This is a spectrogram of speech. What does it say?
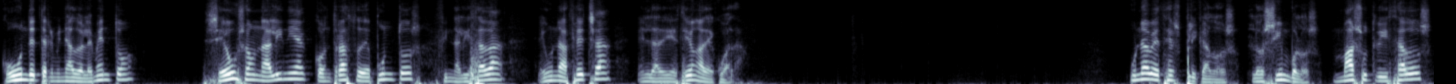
con un determinado elemento, se usa una línea con trazo de puntos finalizada en una flecha en la dirección adecuada. Una vez explicados los símbolos más utilizados,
